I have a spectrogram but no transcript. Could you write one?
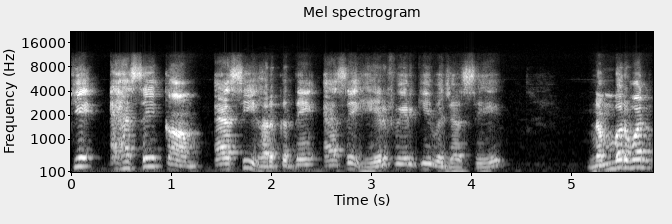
कि ऐसे काम, ऐसी हरकतें, ऐसे हेर फेर की वजह से नंबर वन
